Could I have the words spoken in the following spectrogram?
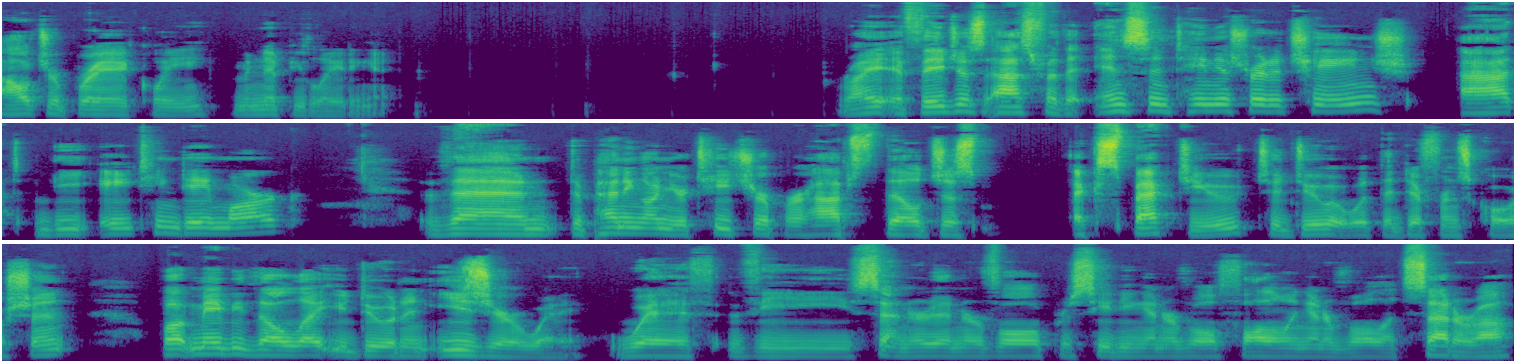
algebraically manipulating it. Right? If they just ask for the instantaneous rate of change at the 18 day mark, then depending on your teacher, perhaps they'll just expect you to do it with the difference quotient, but maybe they'll let you do it an easier way with the centered interval, preceding interval, following interval, etc.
